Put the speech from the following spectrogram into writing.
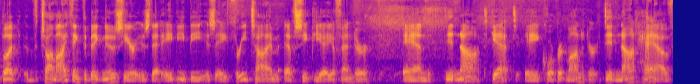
But, Tom, I think the big news here is that ABB is a three time FCPA offender and did not get a corporate monitor, did not have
